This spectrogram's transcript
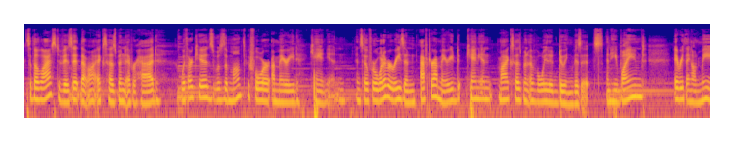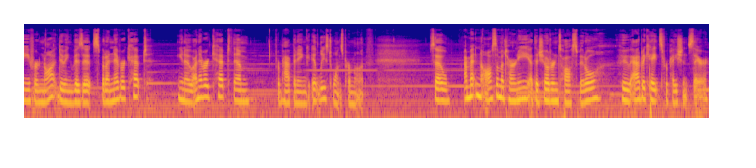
So the last visit that my ex husband ever had with our kids was the month before I married Canyon. And so, for whatever reason, after I married Canyon, my ex husband avoided doing visits. And he blamed everything on me for not doing visits, but I never kept, you know, I never kept them from happening at least once per month. So, I met an awesome attorney at the Children's Hospital who advocates for patients there.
